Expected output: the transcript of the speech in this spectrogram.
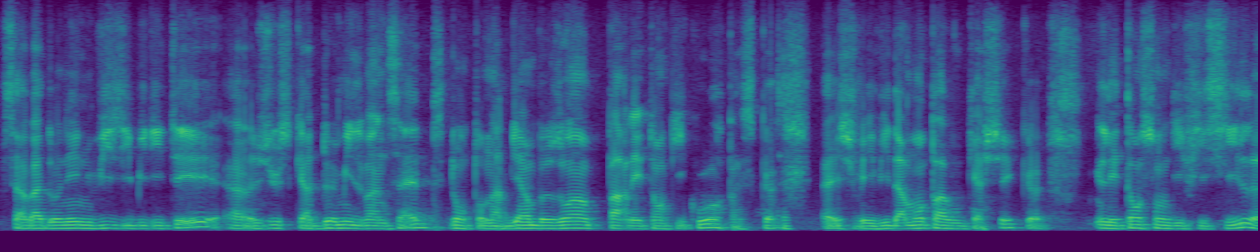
ça va donner une visibilité euh, jusqu'à 2027, dont on a bien besoin par les temps qui courent, parce que euh, je vais évidemment pas vous cacher que les temps sont difficiles,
